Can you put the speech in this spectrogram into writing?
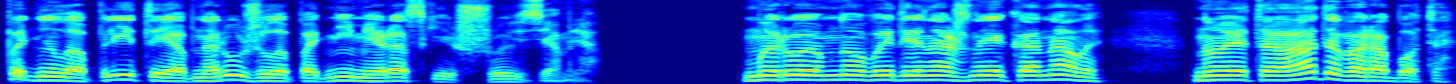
подняла плиты и обнаружила под ними раскисшую землю. «Мы роем новые дренажные каналы, но это адова работа.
